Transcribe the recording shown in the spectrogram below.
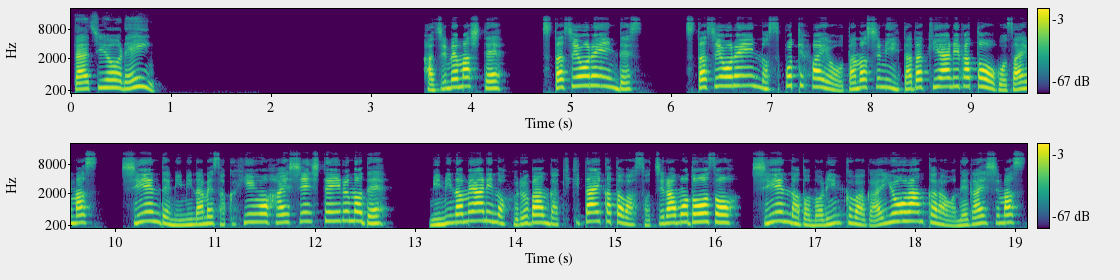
スタジオレインはじめまして、スタジオレインです。スタジオレインの Spotify をお楽しみいただきありがとうございます。支援で耳なめ作品を配信しているので、耳なめありのフル版が聞きたい方はそちらもどうぞ。支援などのリンクは概要欄からお願いします。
